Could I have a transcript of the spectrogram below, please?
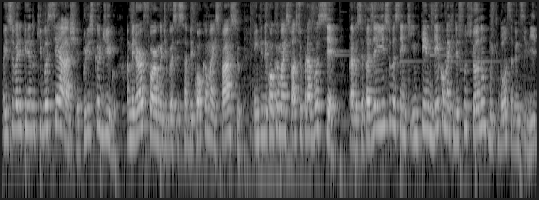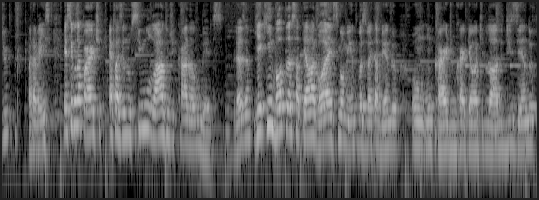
mas isso vai depender do que você acha. Por isso que eu digo, a melhor forma de você saber qual que é o mais fácil é entender qual que é o mais fácil pra você. Pra você fazer isso, você tem que entender como é que eles funcionam. Muito bom, você tá vendo esse vídeo. Parabéns. E a segunda parte é fazendo um simulado de cada um deles, beleza? E aqui em volta dessa tela agora, nesse momento, você vai estar tá vendo um, um card, um cartão aqui do lado dizendo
